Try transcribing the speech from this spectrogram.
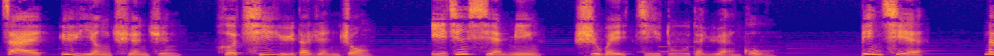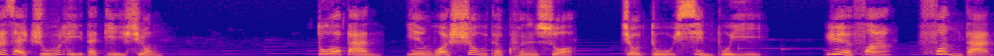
在御营全军和其余的人中，已经显明是为基督的缘故，并且那在主里的弟兄，多半。因我受的捆锁，就笃信不疑，越发放胆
